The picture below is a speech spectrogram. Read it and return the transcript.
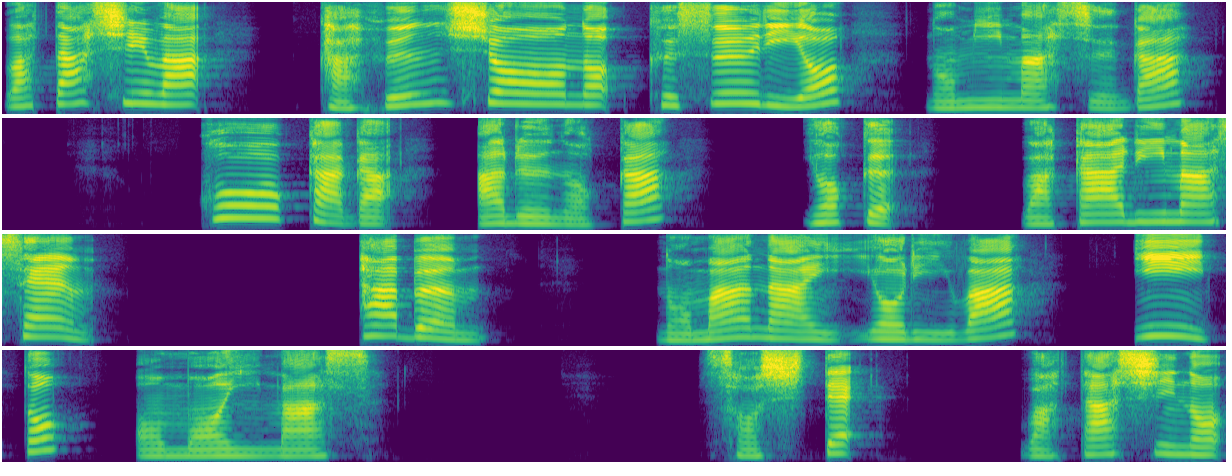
私は花粉症の薬を飲みますが、効果があるのかよくわかりません。多分、飲まないよりはいいと思います。そして、私の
